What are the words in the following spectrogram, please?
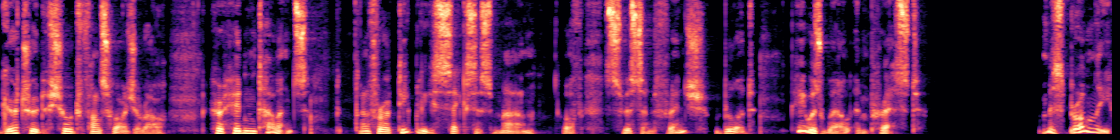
Gertrude showed Francois Gerrard her hidden talents, and for a deeply sexist man of Swiss and French blood, he was well impressed. Miss Bromley,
